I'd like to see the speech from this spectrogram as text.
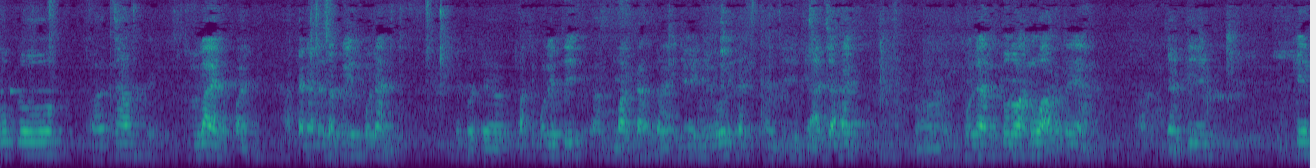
26 Julai depan akan ada satu himpunan daripada parti politik uh, pembangkang dan NGO-NGO di, di, diajak kan uh, himpunan Turu Anwar katanya. Jadi mungkin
